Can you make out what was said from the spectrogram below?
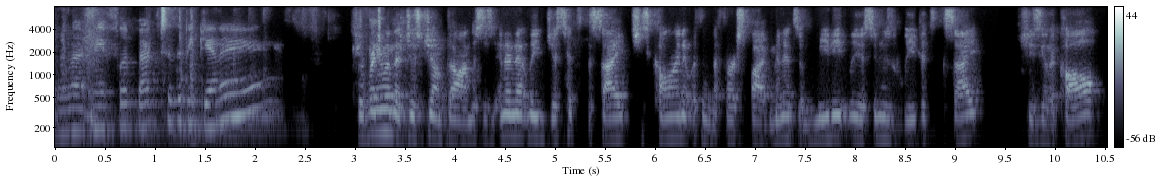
Let me flip back to the beginning. So for anyone that just jumped on, this is internet lead just hits the site. She's calling it within the first five minutes. Immediately, as soon as the lead hits the site, she's going to call,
